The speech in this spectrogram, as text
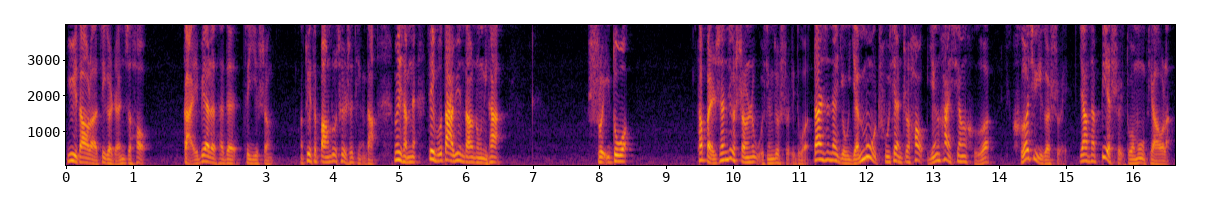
遇到了这个人之后，改变了他的这一生，对他帮助确实挺大。为什么呢？这部大运当中，你看水多，他本身这个生日五行就水多，但是呢，有寅木出现之后，寅亥相合，合去一个水，让他别水多木漂了。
